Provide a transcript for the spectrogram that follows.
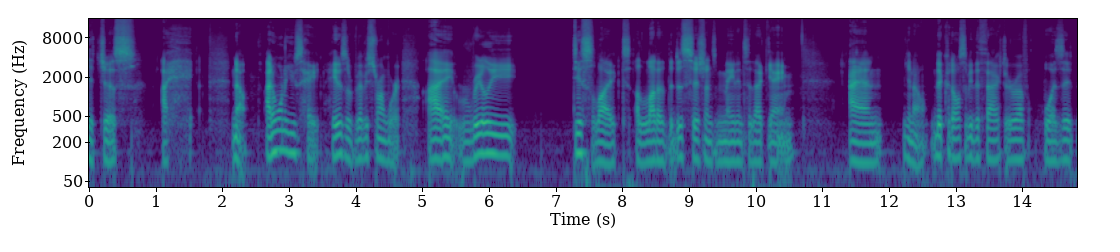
it just I no, I don't want to use hate. Hate is a very strong word. I really disliked a lot of the decisions made into that game. And you know, there could also be the factor of was it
